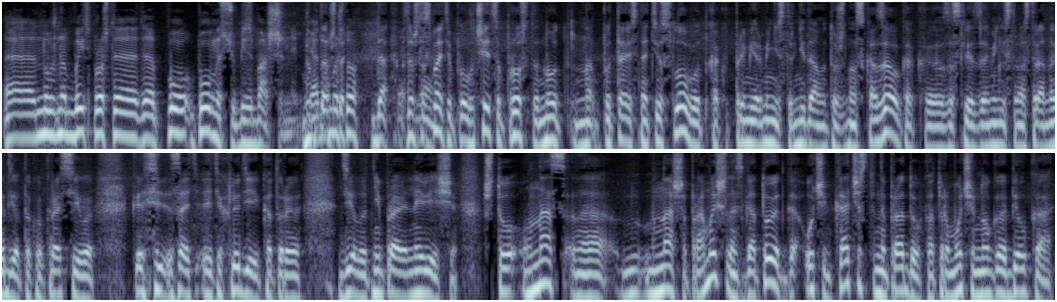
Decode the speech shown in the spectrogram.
Э, нужно быть просто полностью безбашенным. Ну, Я потому думаю, что, Да, потому что, смотрите, получается просто, ну, пытаясь найти слово, вот как премьер-министр недавно тоже нас сказал, как э, за след за министром иностранных дел, такой красивый, за этих людей, которые делают неправильные вещи, что у нас э, наша промышленность готовит очень качественный продукт, в котором очень много белка.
